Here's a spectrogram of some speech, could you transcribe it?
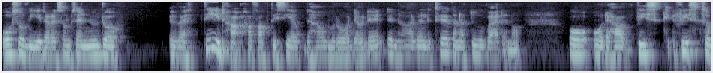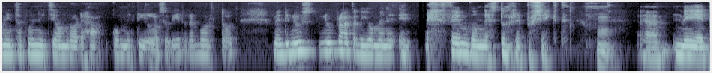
och så vidare som sen nu då över tid har, har faktiskt hjälpt det här området och det, den har väldigt höga naturvärden och, och, och det här fisk, fisk som inte har funnits i området har kommit till och så vidare bortåt. Men det, nu, nu pratar vi om en, en fem gånger större projekt mm. Eh, med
